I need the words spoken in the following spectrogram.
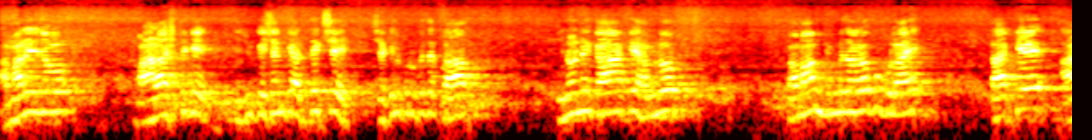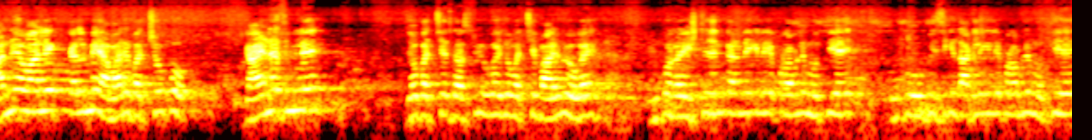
हमारे जो महाराष्ट्र के एजुकेशन के अध्यक्ष शकील प्रोफेसर साहब, इन्होंने कहा कि हम लोग तमाम जिम्मेदारों को बुलाएँ ताकि आने वाले कल में हमारे बच्चों को गाइडेंस मिले। जो बच्चे दसवीं हो गए, जो बच्चे बारहवीं हो गए, इनको रजिस्ट्रेशन करने के लिए प्रॉब्लम होती है इनको ओबीसी के दाखिले के लिए प्रॉब्लम होती है,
